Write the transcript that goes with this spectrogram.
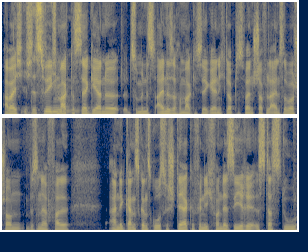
Aber ich, ich, Deswegen- ich mag das sehr gerne, zumindest eine Sache mag ich sehr gerne. Ich glaube, das war in Staffel 1 aber schon ein bisschen der Fall. Eine ganz, ganz große Stärke, finde ich, von der Serie ist, dass du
